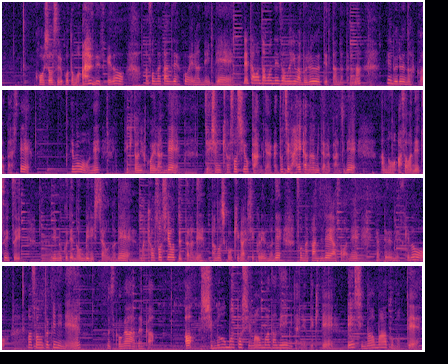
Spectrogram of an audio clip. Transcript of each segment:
交渉することもあるんですけど、まあ、そんな感じで服を選んでいてでたまたまねその日はブルーって言ったんだったかなでブルーの服渡してでママもね適当に服を選んでじゃあ一緒に競争しようかみたいな感じどっちが早いかなみたいな感じであの朝はねついつい眠くでのんびりしちゃうので、まあ、競争しようって言ったらね楽しくお着替えしてくれるのでそんな感じで朝はねやってるんですけど、まあ、その時にね息子がなんかあシマウマとシマウマだねみたいに言ってきてえシマウマ？と思って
